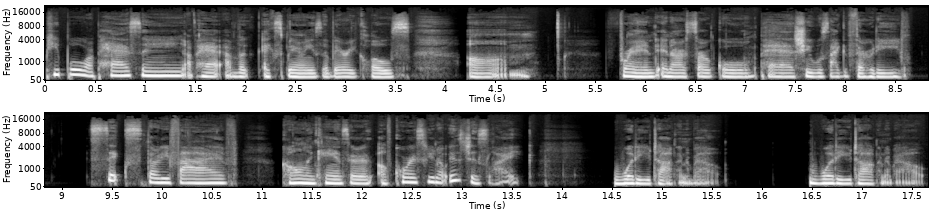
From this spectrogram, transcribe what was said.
people are passing. I've had, I've experienced a very close um, friend in our circle pass. She was like 36, 35, colon cancer. Of course, you know, it's just like, what are you talking about? What are you talking about?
